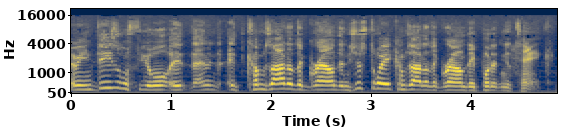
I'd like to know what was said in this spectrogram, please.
I mean, diesel fuel it, I mean, it comes out of the ground, and just the way it comes out of the ground, they put it in the tank.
